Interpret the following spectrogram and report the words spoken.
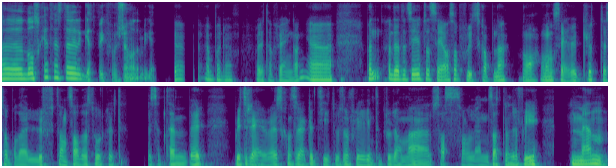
Eh, nå skal jeg teste Getpic for første gang. Det blir gøy. Jeg bare fløyta fra en gang. Eh, Men det til sier, så ser jeg altså flyskapene nå annonserer kutt. Jeg så på det Lufthansa hadde storkutt i september. British Airways kansellerte 10 000 fly i vinterprogrammet. SAS var en 1700 fly. Men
